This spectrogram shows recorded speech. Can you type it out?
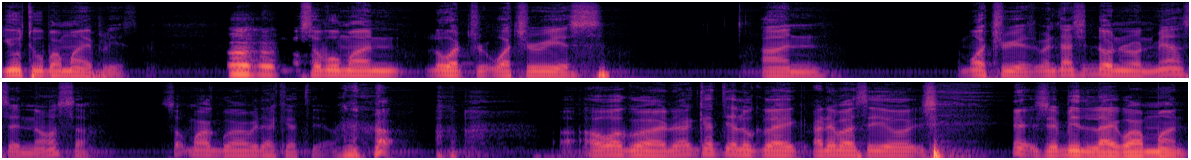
YouTube on my place. Mhm. So woman watch watch a race and Much race. When time she done run, me I said, no, sir. Something I go on with that cat here. I was going, that cat here look like, I never say, yo, she, she build like one man.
